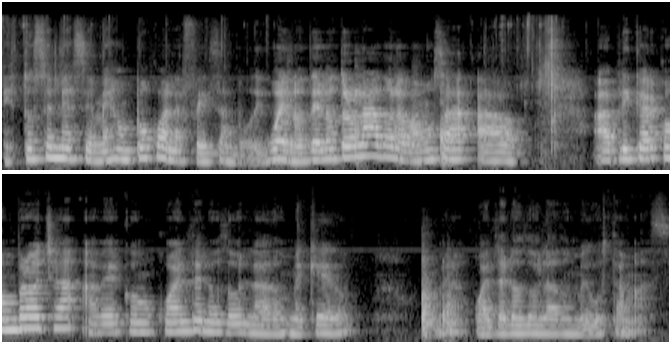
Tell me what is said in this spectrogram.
esto se me asemeja un poco a la Face and Body. Bueno, del otro lado la vamos a, a aplicar con brocha. A ver con cuál de los dos lados me quedo. ¿Cuál de los dos lados me gusta más?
